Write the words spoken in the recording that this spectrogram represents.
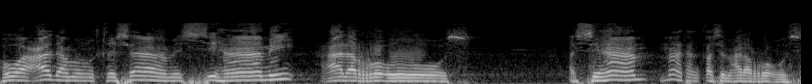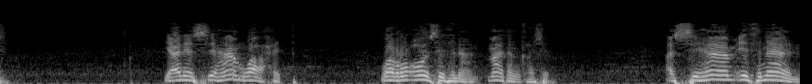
هو عدم انقسام السهام على الرؤوس. السهام ما تنقسم على الرؤوس. يعني السهام واحد والرؤوس اثنان ما تنقسم. السهام اثنان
